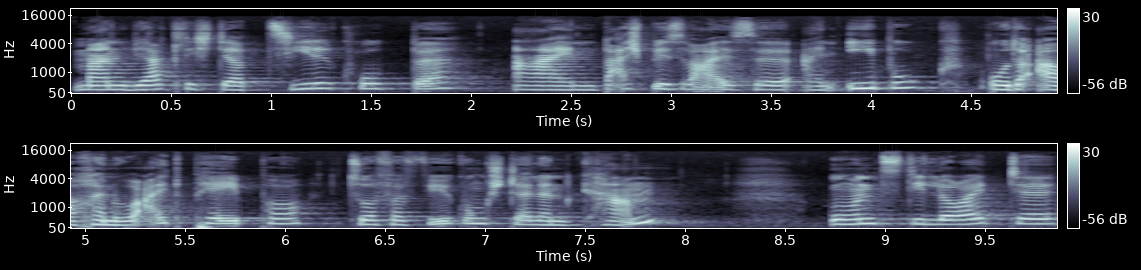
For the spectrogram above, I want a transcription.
man wirklich der Zielgruppe ein beispielsweise ein E-Book oder auch ein White Paper zur Verfügung stellen kann und die Leute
